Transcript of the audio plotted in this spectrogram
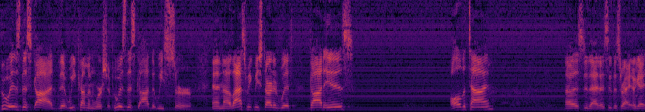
who is this God that we come and worship? Who is this God that we serve? And uh, last week we started with God is all the time. Uh, let's do that. Let's do this right, okay?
